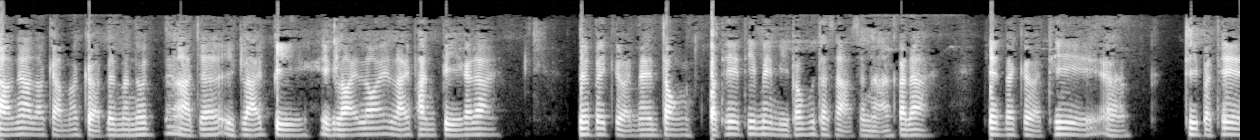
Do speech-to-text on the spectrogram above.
คราวหน้าเรากลับมาเกิดเป็นมนุษย์ อาจจะอีกหลายปี อีกหลายร้อย หลายพันปีก็ได้หรือไปเกิดในตรงประเทศที่ไม่มีพระพุทธศาสนาก็ได้ เช่นไปเกิดที่ที่ประเทศ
